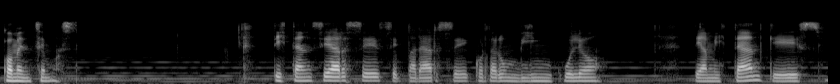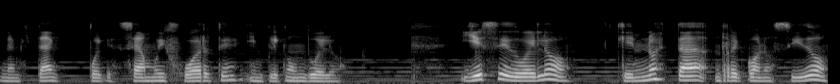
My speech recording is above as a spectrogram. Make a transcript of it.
Comencemos. Distanciarse, separarse, cortar un vínculo de amistad, que es una amistad puede sea muy fuerte, implica un duelo. Y ese duelo que no está reconocido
